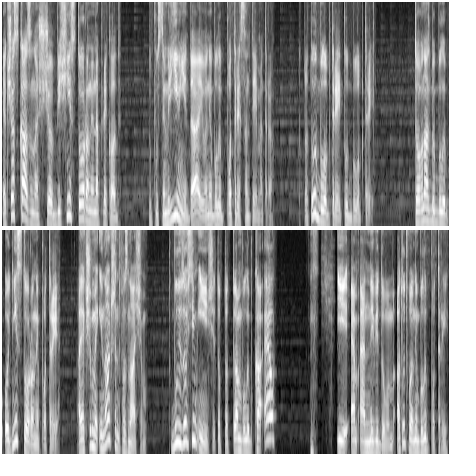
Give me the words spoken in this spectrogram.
Якщо сказано, що бічні сторони, наприклад, допустимо, рівні, да, і вони були по 3 см. Тобто тут було б 3, тут було б 3. То в нас би були б одні сторони по 3. А якщо ми інакше позначимо, то будуть зовсім інші. Тобто там були б КЛ і МН невідомими, а тут вони були по 3.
